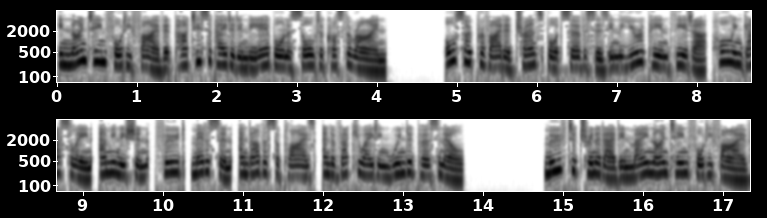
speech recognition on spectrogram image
In 1945 it participated in the airborne assault across the Rhine. Also provided transport services in the European theatre, hauling gasoline, ammunition, food, medicine, and other supplies, and evacuating wounded personnel. Moved to Trinidad in May 1945.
